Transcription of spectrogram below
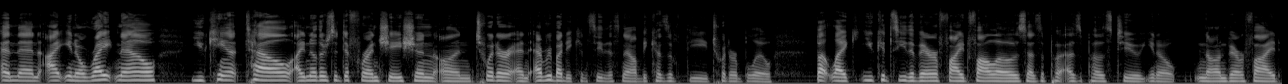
and then i you know right now you can't tell. I know there's a differentiation on Twitter, and everybody can see this now because of the Twitter Blue. But like you could see the verified follows as op- as opposed to you know non-verified,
